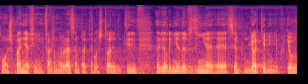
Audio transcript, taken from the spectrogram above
com a Espanha, enfim, faz-me lembrar sempre aquela história de que a galinha da vizinha é sempre melhor que a minha, porque eu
